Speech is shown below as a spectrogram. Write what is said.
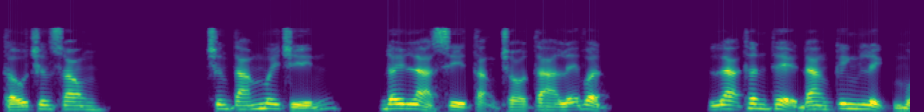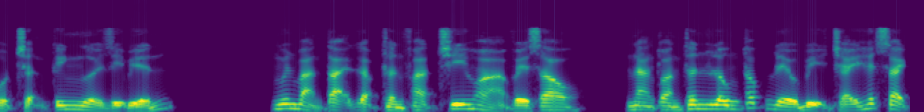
Tấu chương xong. Chương tám mươi chín, đây là xì tặng cho ta lễ vật. Là thân thể đang kinh lịch một trận kinh người d ị biến. Nguyên bản tại gặp thần phạt chi hỏa về sau nàng toàn thân lông tóc đều bị cháy hết sạch,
